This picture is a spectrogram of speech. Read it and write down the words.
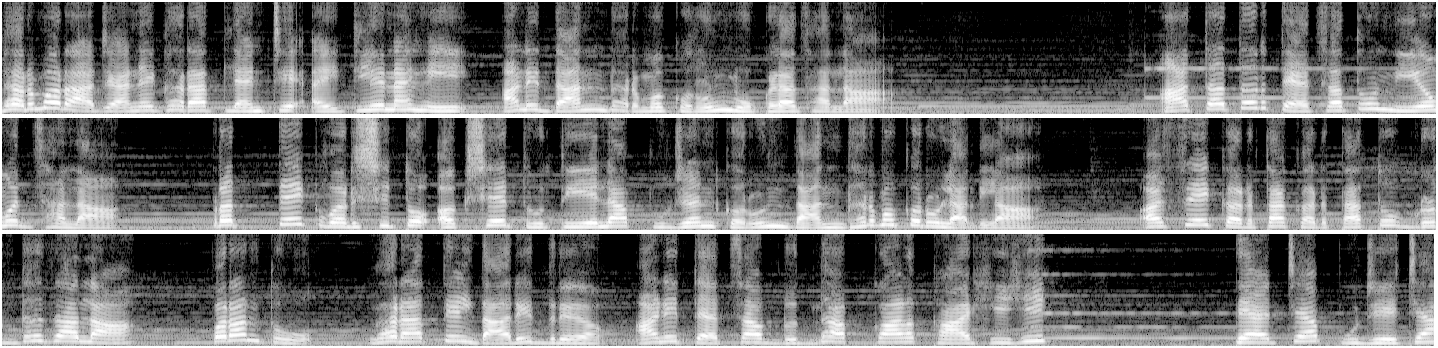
धर्मराजाने घरातल्यांचे ऐकले नाही आणि दान धर्म करून मोकळा झाला. आता तर त्याचा तो नियमच झाला. प्रत्येक वर्षी तो अक्षय तृतीयेला पूजन करून दानधर्म करू लागला. असे करता करता तो वृद्ध झाला. परंतु घरातील दारिद्र्य आणि त्याचा वृद्धापकाळ काहीही त्याच्या पूजेच्या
